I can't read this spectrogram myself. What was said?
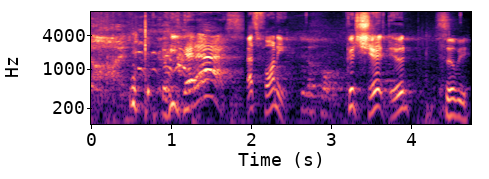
god. He's dead ass. That's funny. Good shit, dude. Sylvie.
